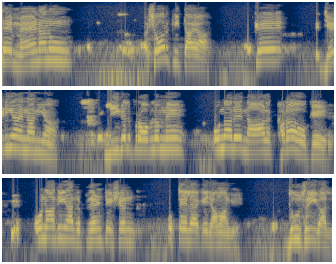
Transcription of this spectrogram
ਤੇ ਮੈਂ ਇਹਨਾਂ ਨੂੰ ਅਸ਼ੋਰ ਕੀਤਾ ਆ ਕਿ ਜਿਹੜੀਆਂ ਇਹਨਾਂ ਦੀਆਂ ਲੀਗਲ ਪ੍ਰੋਬਲਮ ਨੇ, ਉਹਨਾਂ ਦੇ ਨਾਲ ਖੜਾ ਹੋ ਕੇ ਉਹਨਾਂ ਦੀਆਂ ਰਿਪਰੈਜ਼ੈਂਟੇਸ਼ਨ ਉੱਤੇ ਲੈ ਕੇ ਜਾਵਾਂਗੇ। ਦੂਸਰੀ ਗੱਲ,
